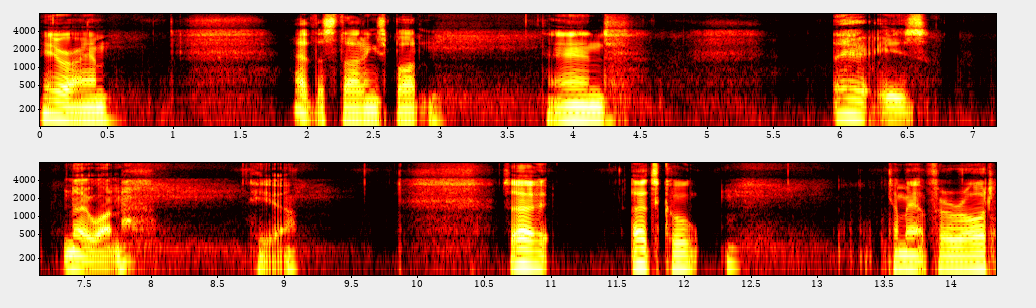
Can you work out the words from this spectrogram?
Here I am at the starting spot, and there is no one here. So that's cool. Come out for a ride.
